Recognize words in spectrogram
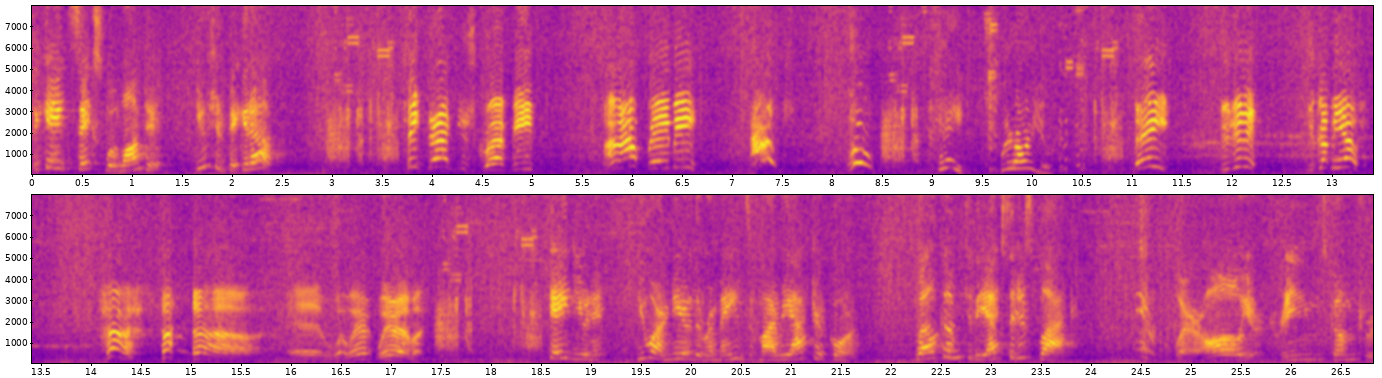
the Cayde 6 will want it. You should pick it up. Take that, you scrap heap! I'm out, Cayde, where are you? Hey! You did it! You got me out! Ha! Ha! Ha! Uh, wh- where, where am I? Cayde unit, you are near the remains of my reactor core. Welcome to the Exodus Black, where all your dreams come true.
